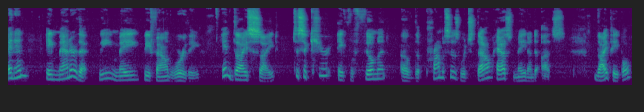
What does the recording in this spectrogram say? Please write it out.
And in a manner that we may be found worthy in thy sight to secure a fulfillment of the promises which thou hast made unto us, thy people,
